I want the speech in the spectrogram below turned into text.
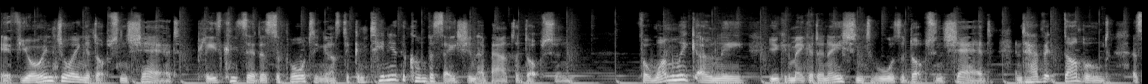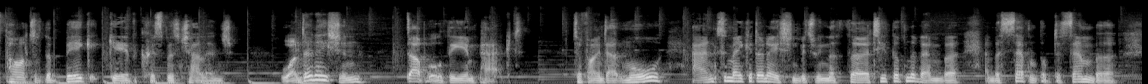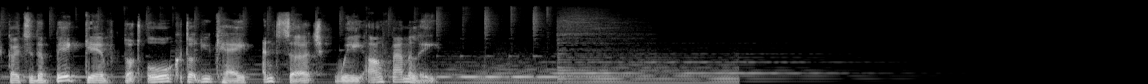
If you're enjoying Adoption Shared, please consider supporting us to continue the conversation about adoption. For one week only, you can make a donation towards Adoption Shared and have it doubled as part of the Big Give Christmas Challenge. One donation, double the impact. To find out more and to make a donation between the 30th of November and the 7th of December, go to thebiggive.org.uk and search We Are Family.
